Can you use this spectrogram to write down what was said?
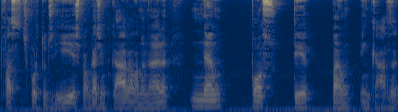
faço desporto todos os dias, para um gajo impecável, à maneira, não posso ter pão em casa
